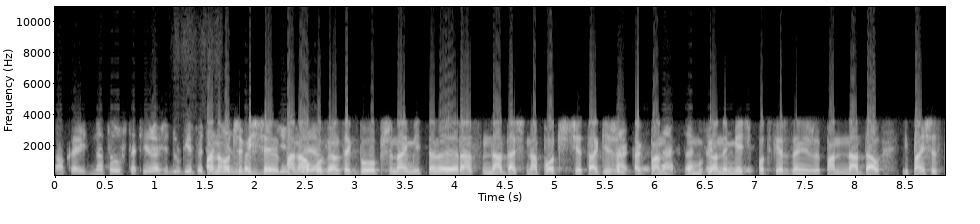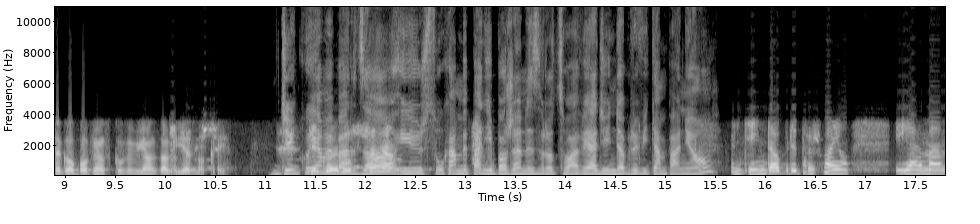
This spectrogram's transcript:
Okej, no to już w takim razie drugie Pan pytanie. oczywiście, Dziękuję. pana obowiązek było przynajmniej ten raz nadać na poczcie, tak? Jeżeli Tak, tak, pan tak, tak, umówiony, tak. mieć potwierdzenie, że pan nadał i pan się z tego obowiązku wywiązał i jest Oczywiście. okej. Dziękujemy Dziękuję, bardzo i już słuchamy pani Bożeny z Wrocławia. Dzień dobry, witam panią. Dzień dobry. Proszę Panią, ja mam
